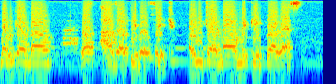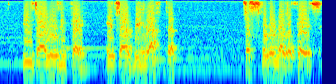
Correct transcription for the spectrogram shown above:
never care about what other people think, only care about making progress. Enjoy losing faith, enjoy being laughed at. Just forget about your face,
